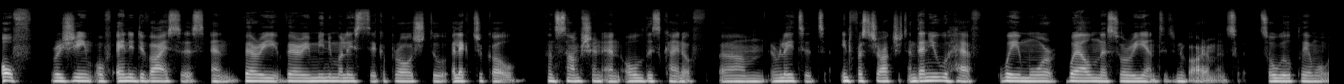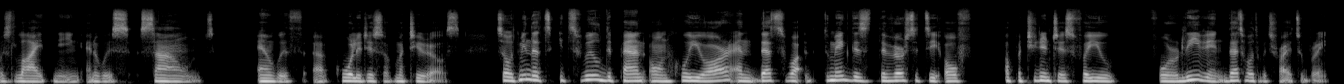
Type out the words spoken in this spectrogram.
off regime of any devices and very very minimalistic approach to electrical consumption and all this kind of um, related infrastructures. And then you will have way more wellness oriented environments. So we'll play more with lightning and with sound and with uh, qualities of materials. So it means that it will depend on who you are and that's what to make this diversity of opportunities for you for living, that's what we try to bring.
